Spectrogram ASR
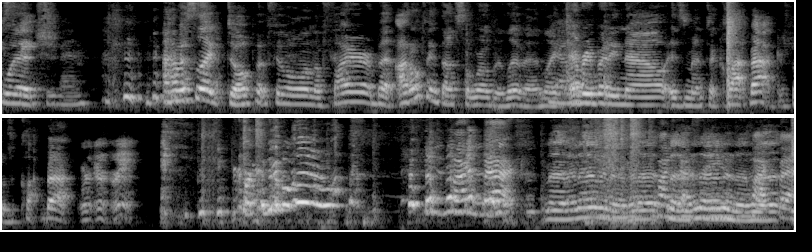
MySpace which even. I was like, don't put fuel on the fire, but I don't think that's the world we live in. Like No. everybody now is meant to clap back. You're supposed to clap back. Clap back. Clap back.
